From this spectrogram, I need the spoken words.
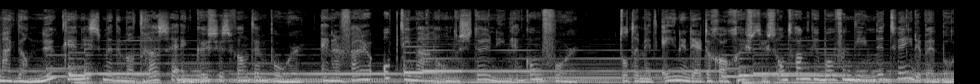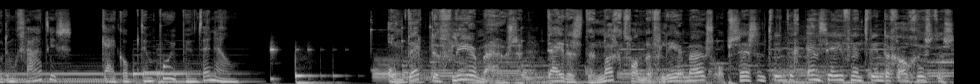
Maak dan nu kennis met de matrassen en kussens van Tempoor. En ervaar optimale ondersteuning en comfort. Tot en met 31 augustus ontvangt u bovendien de tweede bedbodem gratis. Kijk op tempoor.nl. Ontdek de vleermuizen tijdens de Nacht van de Vleermuis op 26 en 27 augustus.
